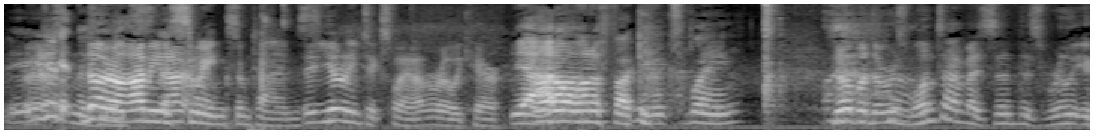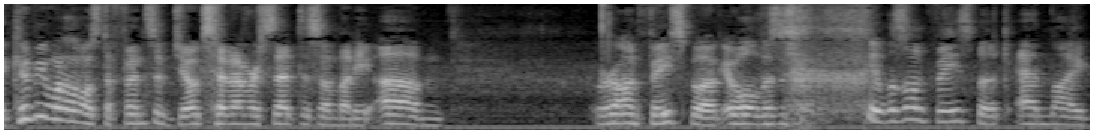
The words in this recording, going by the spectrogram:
You're Yeah. just getting the No, no, I mean, the I- swing sometimes. you don't need to explain. I don't really care. Yeah, I don't Uh, want to fucking explain. No, but there was one time I said this really. It could be one of the most offensive jokes I've ever said to somebody. Um, we're on Facebook. Well, it was it was on Facebook, and like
